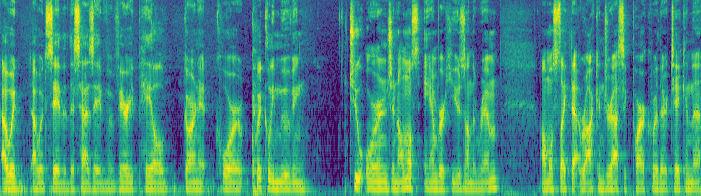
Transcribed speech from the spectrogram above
I would I would say that this has a very pale garnet core, quickly moving to orange and almost amber hues on the rim, almost like that rock in Jurassic Park where they're taking the,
